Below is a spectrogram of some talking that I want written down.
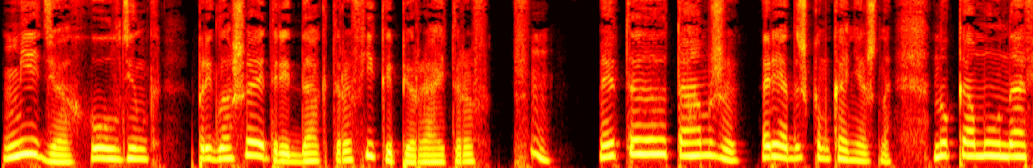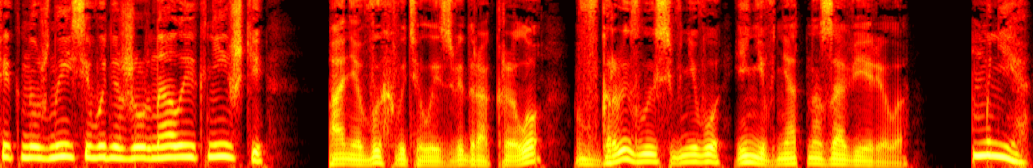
«Медиахолдинг приглашает редакторов и копирайтеров. Хм, это там же, рядышком, конечно. Но кому нафиг нужны сегодня журналы и книжки?» Аня выхватила из ведра крыло, вгрызлась в него и невнятно заверила. «Мне».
